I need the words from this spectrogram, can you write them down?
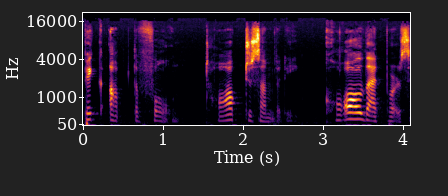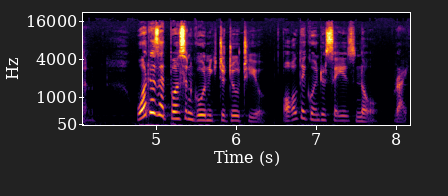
Pick up the phone, talk to somebody, call that person. What is that person going to do to you? All they're going to say is no, right?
